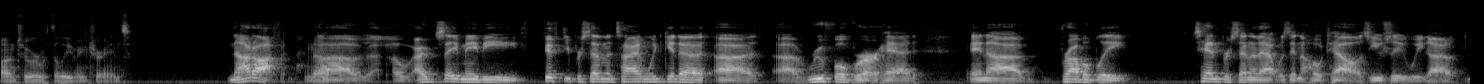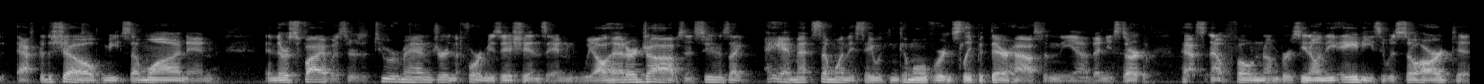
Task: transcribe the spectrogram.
on tour with the Leaving Trains. Not often. No. Uh, I would say maybe 50% of the time we'd get a, a, a roof over our head, and uh, probably 10% of that was in a hotel. Is usually we'd, uh, after the show, meet someone, and and there's five of us. There's a tour manager and the four musicians, and we all had our jobs. And as soon as like, hey, I met someone, they say we can come over and sleep at their house, and yeah, then you start passing out phone numbers. You know, in the 80s, it was so hard to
